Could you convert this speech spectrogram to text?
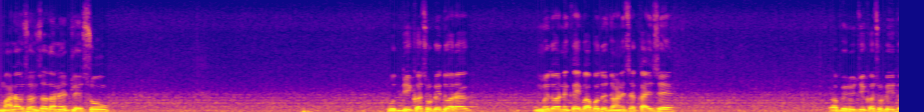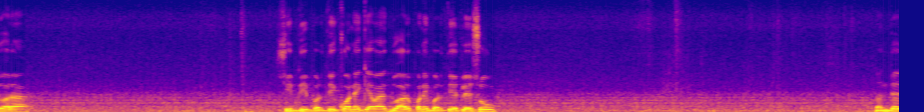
માનવ સંસાધન એટલે શું? બુદ્ધિ કસોટી દ્વારા ઉમેદવારની કઈ બાબતો જાણી શકાય છે? અભિરુચિ કસોટી દ્વારા સીધી ભરતી. કોને કહેવાય? દ્વાર ઉપરની ભરતી એટલે શું? ધંધા,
